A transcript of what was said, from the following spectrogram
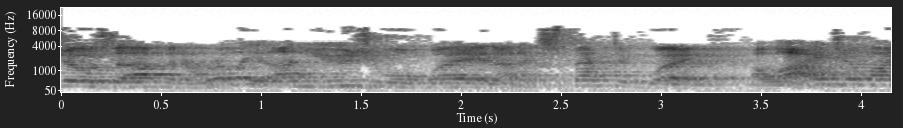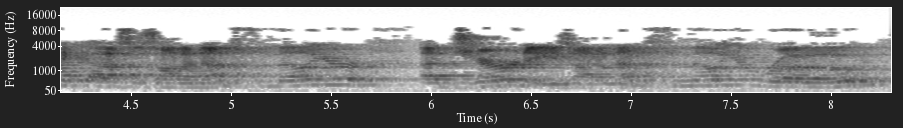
shows up in a really unusual way, an unexpected way. Elijah, like us, is on an unfamiliar uh, journey. He's on an unfamiliar road,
